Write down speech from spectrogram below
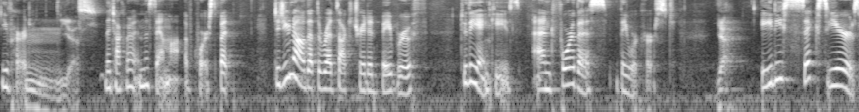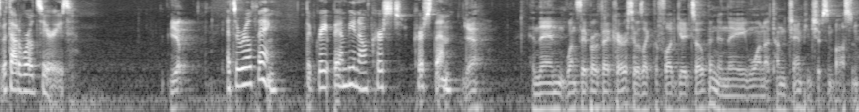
You've heard. Mm, yes. They talk about it in the Sandlot, of course. But did you know that the Red Sox traded Babe Ruth to the Yankees And for this, they were cursed. Yeah. 86 years without a World Series. Yep. It's a real thing. The great Bambino cursed cursed them. Yeah. And then once they broke that curse, it was like the floodgates opened and they won a ton of championships in Boston.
